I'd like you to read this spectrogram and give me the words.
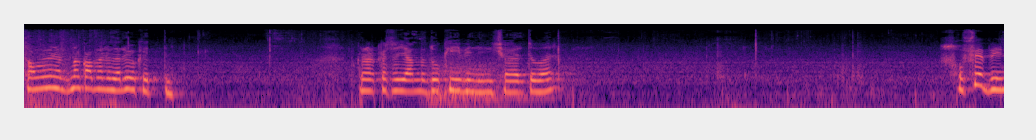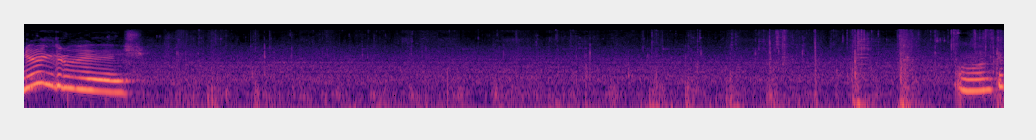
Tamam en azından kameraları yok ettim. Bakın arkadaşlar yanında Doki evinin işareti var. Sofya beni öldürmüş. Muito.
